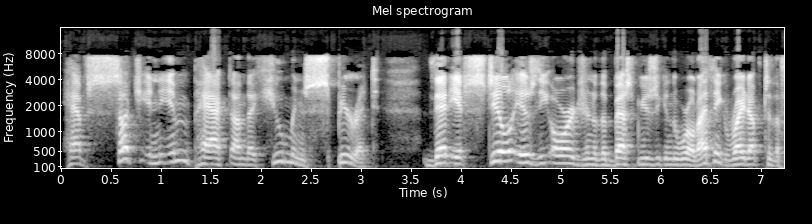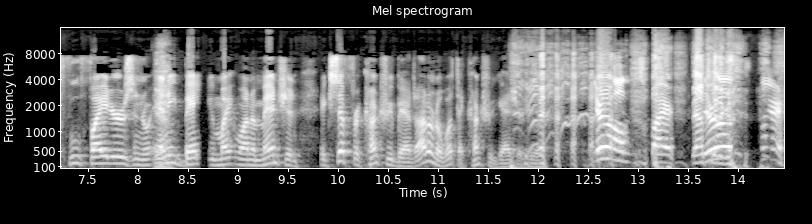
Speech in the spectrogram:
have such an impact on the human spirit that it still is the origin of the best music in the world. I think right up to the Foo Fighters and yeah. any band you might want to mention, except for country bands. I don't know what the country guys are doing. They're all inspired. That's They're all inspired.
